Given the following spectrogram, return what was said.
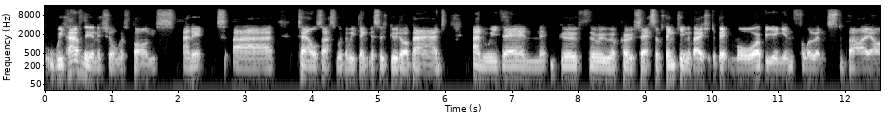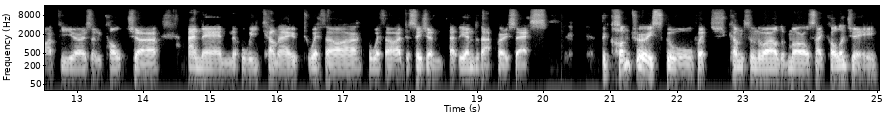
we have the initial response and it uh, tells us whether we think this is good or bad. And we then go through a process of thinking about it a bit more, being influenced by our peers and culture. And then we come out with our with our decision at the end of that process. The contrary school, which comes from the world of moral psychology,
